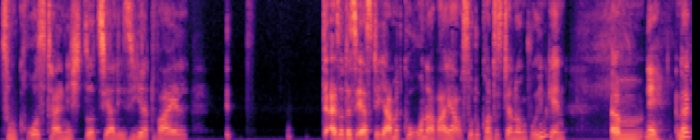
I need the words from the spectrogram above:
zum Großteil nicht sozialisiert, weil äh, also das erste Jahr mit Corona war ja auch so, du konntest ja nirgendwo hingehen. Ähm, nee. Ne,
